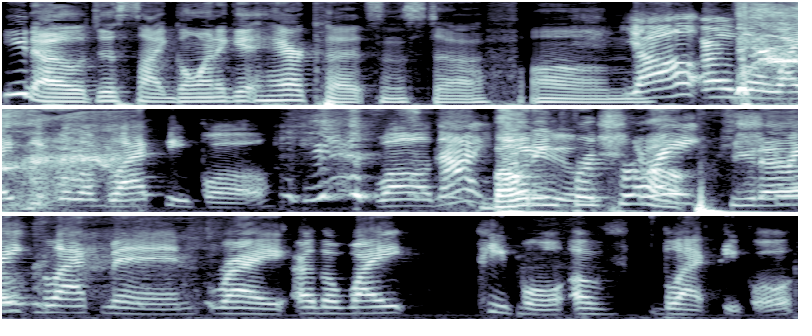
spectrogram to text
you know, just like going to get haircuts and stuff. Um, Y'all are the white people of black people. yes. Well, not Voting you. for Trump, Straight, you know? straight black men, right, are the white people of black people.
